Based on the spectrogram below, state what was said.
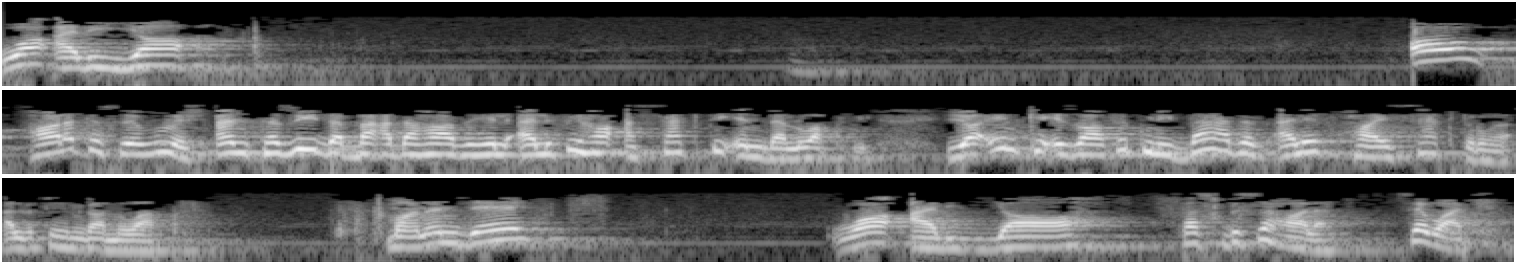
و علیا. او حالت سومش. ان تزید بعد هذه الالف ها السکت عند الوقف یا این که اضافه کنی بعد از الف های سکت رو. البته هنگام وقف. مانند و علیاه پس به سه حالت سه وجه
